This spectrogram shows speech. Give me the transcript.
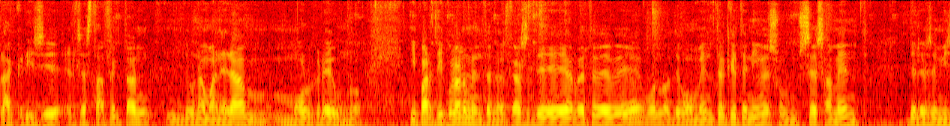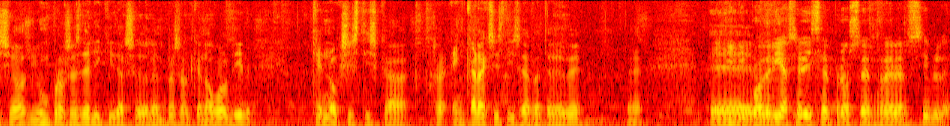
la crisi els està afectant d'una manera molt greu. No? I particularment en el cas de RTBB, bueno, de moment el que tenim és un cessament de les emissions i un procés de liquidació de l'empresa, el que no vol dir que no existís que, o sigui, encara existeix RTBB. Eh? Eh, I podria ser aquest procés reversible?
